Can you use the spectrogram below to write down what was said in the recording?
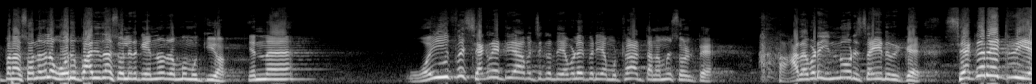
இப்போ நான் சொன்னதில் ஒரு பாதி தான் சொல்லியிருக்கேன் இன்னும் ரொம்ப முக்கியம். என்ன? ஒய்ஃபை செக்ரட்டரியாக வச்சுக்கிறது எவ்வளோ பெரிய முட்டாள்தனம்னு சொல்லிட்டேன். அதை விட இன்னொரு சைடு இருக்கு. செக்ரட்டரிய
